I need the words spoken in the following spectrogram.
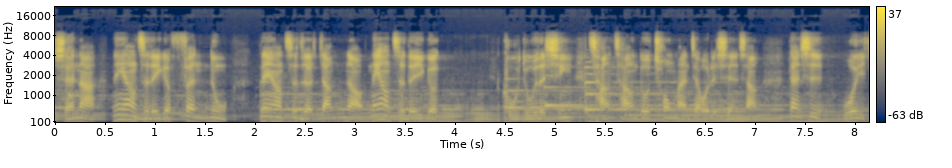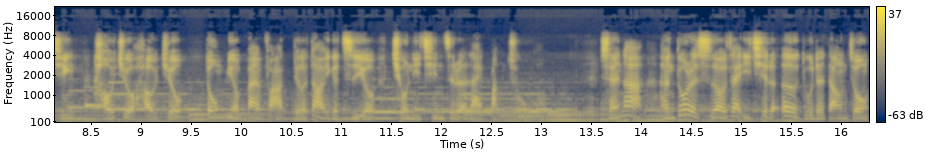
神啊，那样子的一个愤怒，那样子的嚷闹，那样子的一个苦毒的心，常常都充满在我的身上。但是我已经好久好久都没有办法得到一个自由，求你亲自的来帮助我。神啊，很多的时候，在一切的恶毒的当中，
